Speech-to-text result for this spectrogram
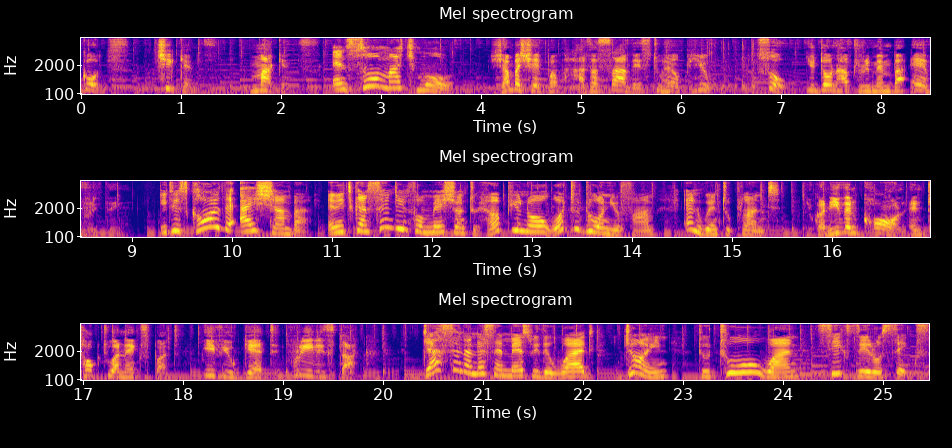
goats, chickens, markets. And so much more. Shamba Shape Up has a service to help you, so you don't have to remember everything. It is called the iShamba, and it can send information to help you know what to do on your farm and when to plant. You can even call and talk to an expert if you get really stuck. Just send an SMS with the word JOIN to 21606.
